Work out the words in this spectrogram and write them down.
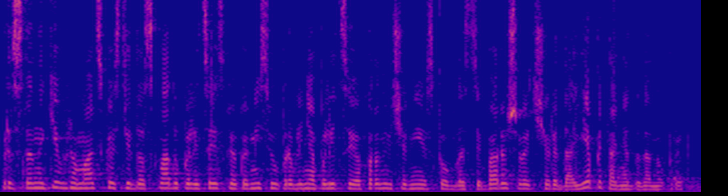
представників громадськості до складу поліцейської комісії управління поліції і охорони в Чернігівській області. Баришева Череда. Є питання до даного проєкту?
